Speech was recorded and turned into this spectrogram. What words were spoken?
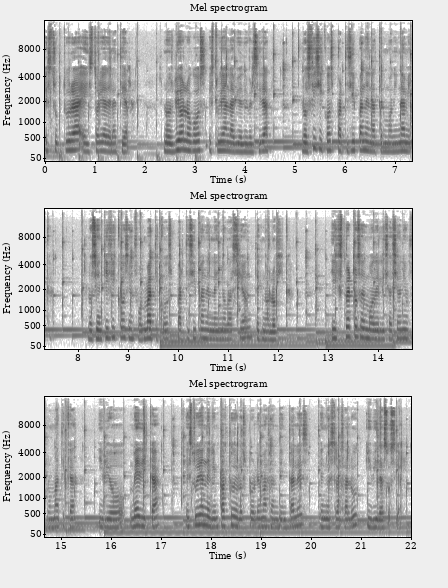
estructura e historia de la Tierra. Los biólogos estudian la biodiversidad. Los físicos participan en la termodinámica. Los científicos informáticos participan en la innovación tecnológica. Y expertos en modelización informática y biomédica estudian el impacto de los problemas ambientales en nuestra salud y vida social.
